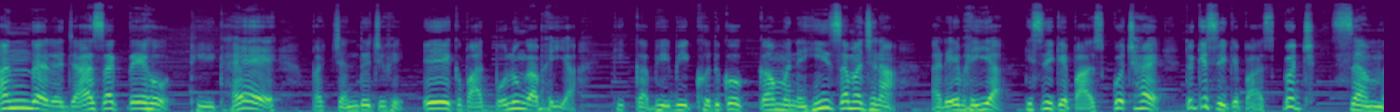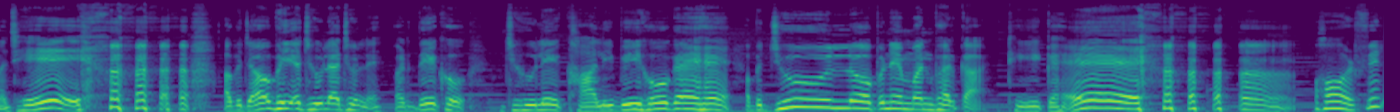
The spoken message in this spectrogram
अंदर जा सकते हो, ठीक है? पर चंदू चूहे, एक बात बोलूँगा भैया, कि कभी भी खुद को कम नहीं समझना। अरे भैया किसी के पास कुछ है तो किसी के पास कुछ समझे। अब जाओ भैया झूला झूलने, और देखो, झूले खाली भी हो गए हैं। अब झूल लो अपने मन भर का, ठीक है? और फिर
